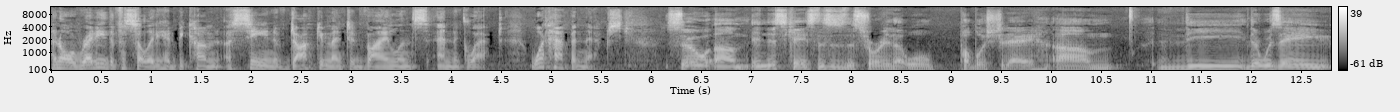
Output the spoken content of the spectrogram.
and already the facility had become a scene of documented violence and neglect. What happened next? So um, in this case, this is the story that we'll publish today. Um, the there was a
